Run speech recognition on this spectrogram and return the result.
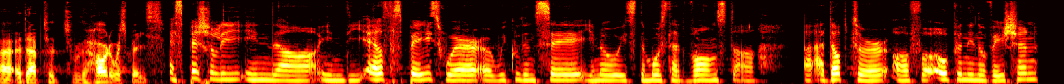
uh, adapted to the hardware space. Especially in, uh, in the health space where uh, we couldn't say, you know, it's the most advanced uh, adopter of uh, open innovation.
